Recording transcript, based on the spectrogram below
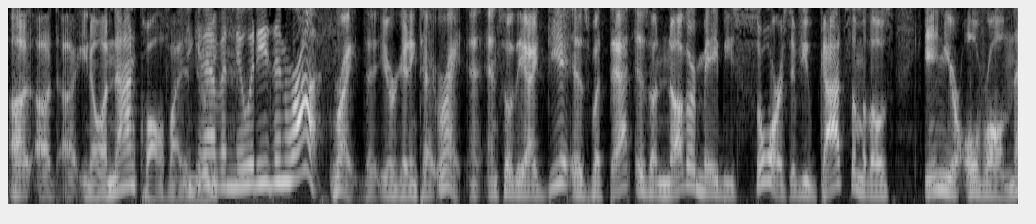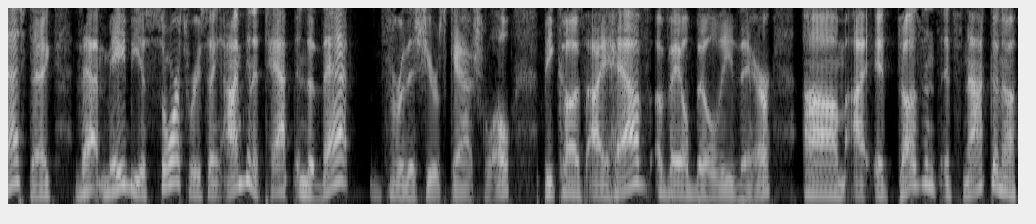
Uh, uh, uh, you know, a non-qualified You annuity. can have annuities in Roth. Right, that you're getting to right, and, and so the idea is, but that is another maybe source. If you've got some of those in your overall nest egg, that may be a source where you're saying, I'm going to tap into that for this year's cash flow because I have availability there. Um, I, it doesn't, it's not going to,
